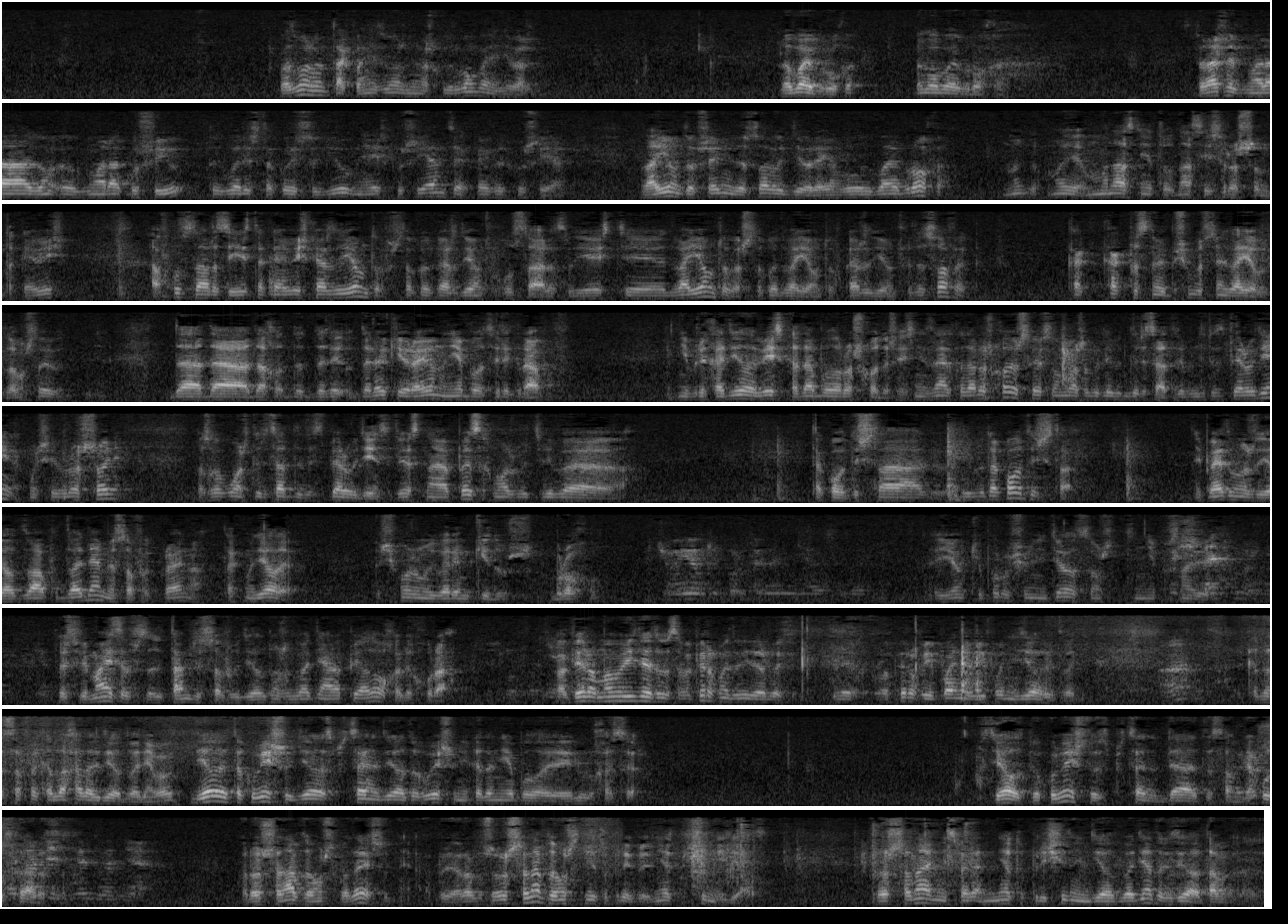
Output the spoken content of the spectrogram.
Возможно так, понять возможно немножко по-другому понять, неважно. Лобай Бруха. Лобай Бруха. Спрашивает Мара, Мара Кушию, ты говоришь такой судью, у меня есть кушия, у тебя какая кушия. Вайом то вшени до совы дивреем Лобай Броха. Мы, мы, у нас нет, у нас есть Рошон такая вещь. А в Хустарце есть такая вещь каждый йомтов. Что такое каждый йомтов в Хустарце? Есть э, два йомтова. Что такое два йомтов? Каждый йомтов это софик. Как, как постановить? Почему постановить два йомтова? Потому что до, до, до, до, далекие районы не было телеграфов. Не приходила вещь, когда был Рошходыш. Если не знает, когда Рошходыш, соответственно, он может быть либо 30 либо 31 день, как мы еще и в Рошоне. Поскольку может 30 31 день. Соответственно, Песах может быть либо такого-то числа, либо такого-то числа. И поэтому нужно делать два, два дня мясофок, правильно? Так мы делаем. Почему же мы говорим кидуш, броху? Почему Йом-Кипур тогда не делается? Йом-Кипур почему не делается, потому что это не постановили. То есть Лимайсов, там, где софик делать, нужно два дня пиалоха или хура. Во-первых, мы видели это, во-первых, мы это видели Во-первых, в Японии, в Японии делали два дня. Когда Сафек Аллаха так делал два дня. Делали такую вещь, что делали, специально делали такую вещь, что никогда не было Илюль Хасер. Сделал такую вещь, что специально для, это сам, для Хустаруса. Рошана, потому что подаешь дня. Рошана, потому что нету, нет причин не делать. Рошана, несмотря нету причины не делать два дня, так сделать. Там это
